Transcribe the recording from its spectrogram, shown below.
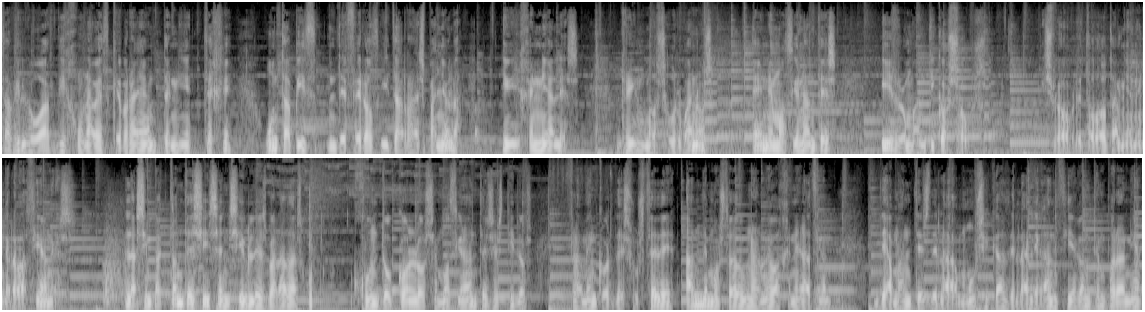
Revista Billboard dijo una vez que Brian teje un tapiz de feroz guitarra española y geniales ritmos urbanos en emocionantes y románticos shows, y sobre todo también en grabaciones. Las impactantes y sensibles baladas junto con los emocionantes estilos flamencos de sus CD han demostrado una nueva generación de amantes de la música, de la elegancia contemporánea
